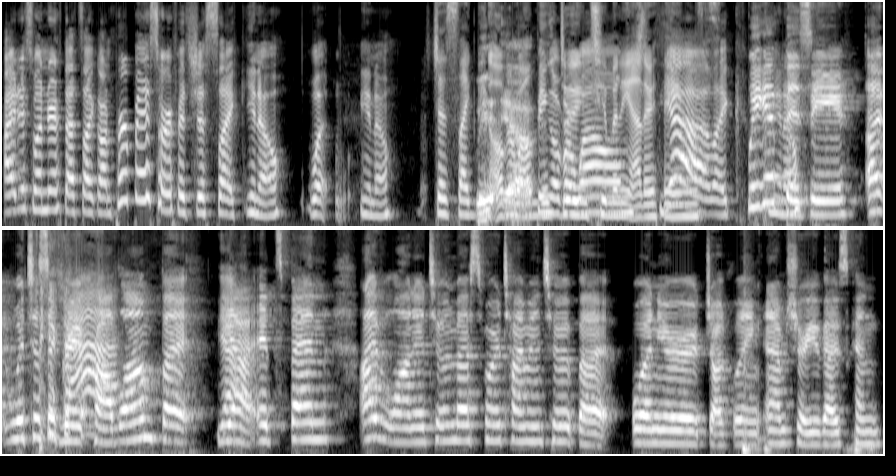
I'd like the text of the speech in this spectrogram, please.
I just wonder if that's like on purpose or if it's just like you know what you know Just like being Yeah. overwhelmed, being overwhelmed, doing too many other things. Yeah, like We get you know. busy, uh, which is a great Yeah. problem. But Yeah. yeah. it's been, I've wanted to invest more time into it, but when you're juggling, and I'm sure you guys can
